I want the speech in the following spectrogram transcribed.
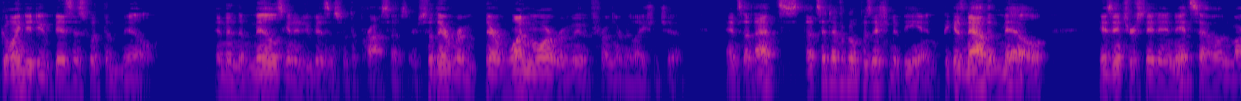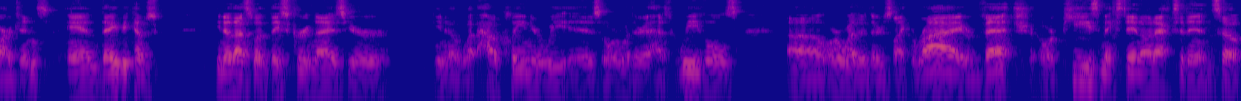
going to do business with the mill, and then the mill is going to do business with the processor. So they're re- they're one more removed from the relationship, and so that's that's a difficult position to be in because now the mill is interested in its own margins, and they becomes, you know, that's what they scrutinize your you know what how clean your wheat is or whether it has weevils uh, or whether there's like rye or vetch or peas mixed in on accident. And so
